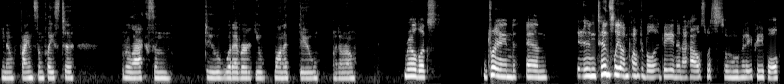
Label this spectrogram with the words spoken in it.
you know, find some place to relax and do whatever you wanna do. I don't know. Rill looks drained and intensely uncomfortable at being in a house with so many people.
